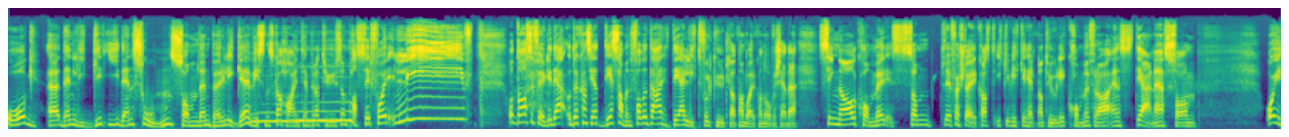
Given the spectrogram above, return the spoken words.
Og eh, den ligger i den sonen som den bør ligge hvis den skal ha en temperatur som passer for liv! Og da selvfølgelig, det, er, og det kan si at det sammenfallet der, det er litt for kult til at man bare kan overse det. Signal kommer, som ved første øyekast ikke virker helt naturlig, kommer fra en stjerne som Oi!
